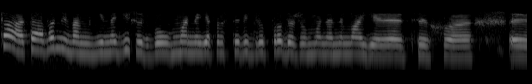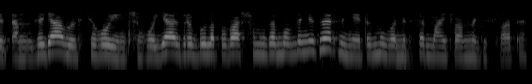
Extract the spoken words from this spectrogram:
так, так, вони вам її надішлють, бо в мене я просто відділ продажу, в мене немає цих е, е, там заяви, всього іншого. Я зробила по вашому замовленню звернення, і тому вони все мають вам надіслати.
